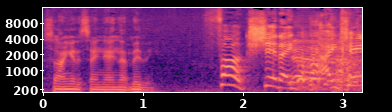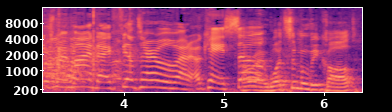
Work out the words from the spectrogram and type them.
so I'm going to say name that movie. Fuck, shit, I, I changed my mind. I feel terrible about it. Okay, so All right. What's the movie called?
